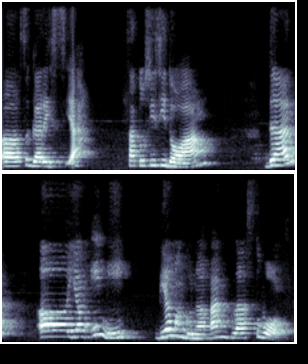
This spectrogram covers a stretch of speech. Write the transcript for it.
uh, segaris ya. Satu sisi doang. Dan uh, yang ini dia menggunakan glass to wall.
